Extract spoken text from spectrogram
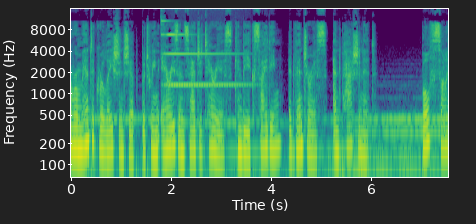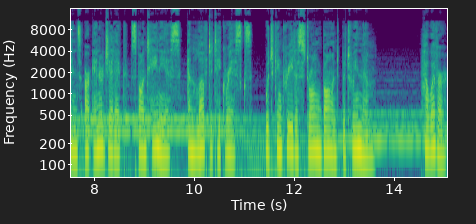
A romantic relationship between Aries and Sagittarius can be exciting, adventurous, and passionate. Both signs are energetic, spontaneous, and love to take risks, which can create a strong bond between them. However,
